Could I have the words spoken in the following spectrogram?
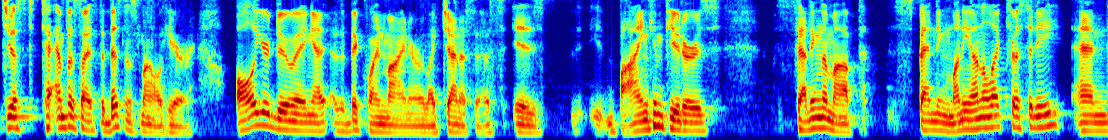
just to emphasize the business model here, all you're doing as a Bitcoin miner like Genesis is buying computers, setting them up, spending money on electricity, and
